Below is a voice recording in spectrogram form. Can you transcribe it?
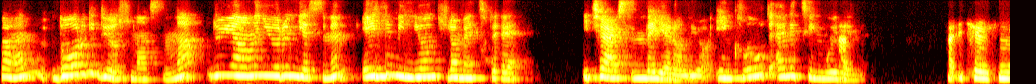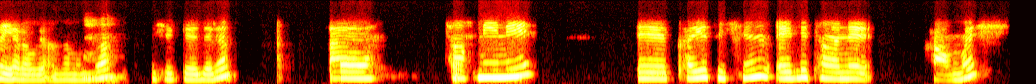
Tamam, doğru gidiyorsun aslında. Dünyanın yörüngesinin 50 milyon kilometre içerisinde yer alıyor. Include anything within. Ha, içerisinde yer alıyor anlamında. hı. Teşekkür ederim. Ee, tahmini e, kayıt için 50 tane kalmış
